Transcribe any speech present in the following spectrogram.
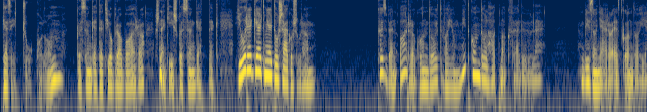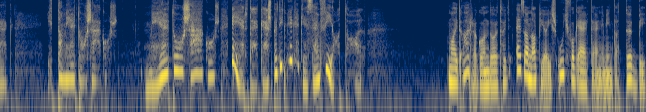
Kezét csókolom, köszöngetett jobbra-balra, s neki is köszöngettek. Jó reggelt, méltóságos uram! Közben arra gondolt, vajon mit gondolhatnak felőle. Bizonyára ezt gondolják. Itt a méltóságos. Méltóságos, érdekes, pedig még egészen fiatal. Majd arra gondolt, hogy ez a napja is úgy fog eltelni, mint a többi,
